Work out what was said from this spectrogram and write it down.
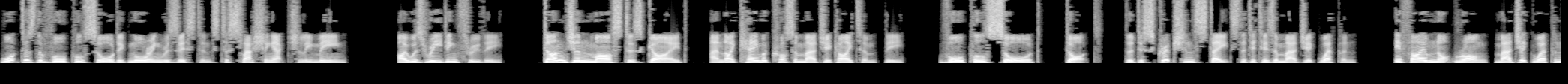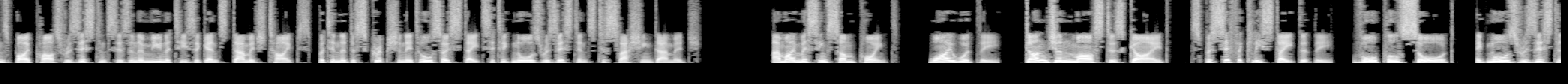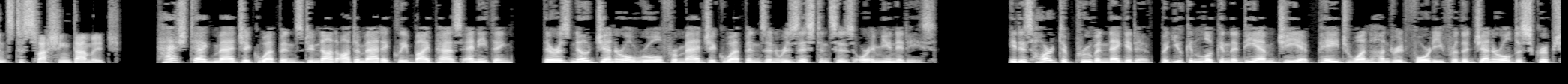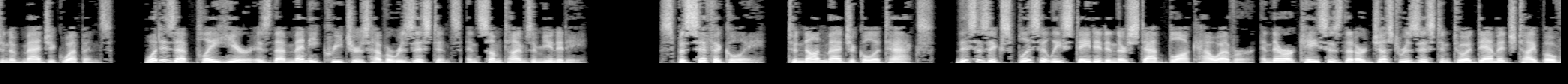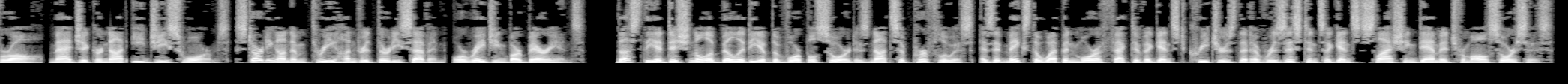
What does the Vorpal sword ignoring resistance to slashing actually mean? I was reading through the Dungeon Master's Guide, and I came across a magic item, the Vorpal sword. Dot. The description states that it is a magic weapon. If I am not wrong, magic weapons bypass resistances and immunities against damage types, but in the description it also states it ignores resistance to slashing damage. Am I missing some point? Why would the Dungeon Master's Guide specifically state that the Vorpal sword ignores resistance to slashing damage? Hashtag magic weapons do not automatically bypass anything. There is no general rule for magic weapons and resistances or immunities. It is hard to prove a negative, but you can look in the DMG at page 140 for the general description of magic weapons. What is at play here is that many creatures have a resistance and sometimes immunity. Specifically, to non-magical attacks. This is explicitly stated in their stat block however, and there are cases that are just resistant to a damage type overall, magic or not e.g. swarms, starting on M337, or raging barbarians. Thus the additional ability of the Vorpal sword is not superfluous, as it makes the weapon more effective against creatures that have resistance against slashing damage from all sources.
